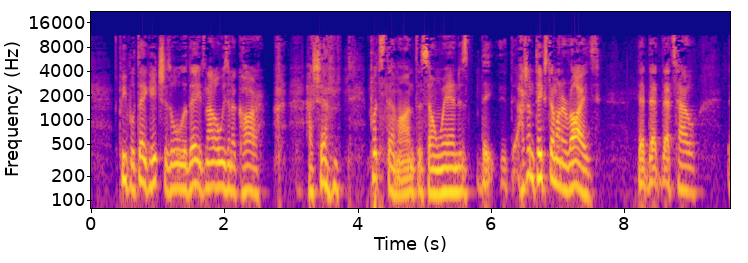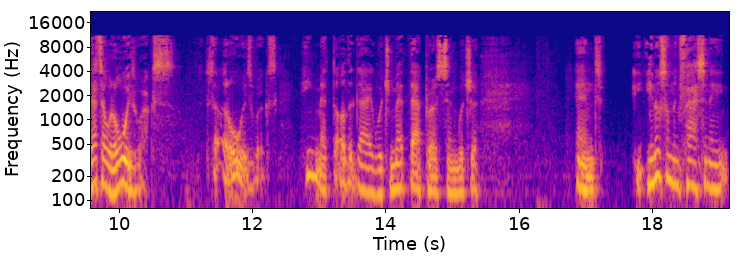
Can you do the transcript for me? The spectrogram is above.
People take hitches all the day. It's not always in a car. Hashem puts them onto somewhere and they, Hashem takes them on a ride. That, that, that's how, that's how it always works. It always works. He met the other guy, which met that person, which, uh, and you know something fascinating?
